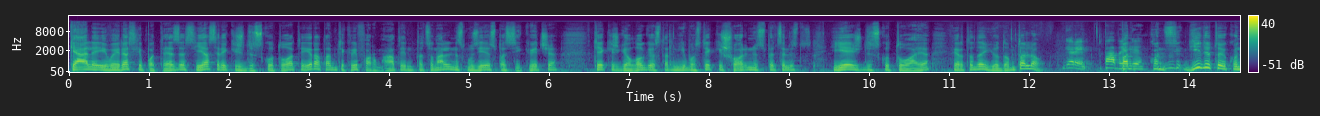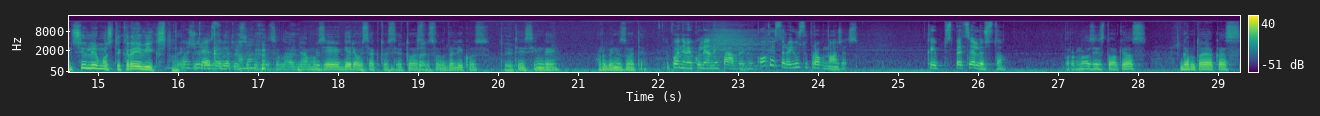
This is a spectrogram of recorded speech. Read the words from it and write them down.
kelia įvairias hipotezės, jas reikia išdiskutuoti, yra tam tikri formatai, nacionalinis muziejus pasikviečia tiek iš geologijos tarnybos, tiek išorinius specialistus, jie išdiskutuoja ir tada judam toliau. Gerai, pabaigai. Konsi gydytojų konsiliumas tikrai vyksta. Taip, Pažiūrėsime. Norėtųsi, kad nacionalinė muziejų geriau sektųsi tuos Taip. visus dalykus Taip. teisingai organizuoti. Pone Mikulienai, pabaigai, kokios yra jūsų prognozijos kaip specialisto? Prognozijas tokios, gamtoje, kas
